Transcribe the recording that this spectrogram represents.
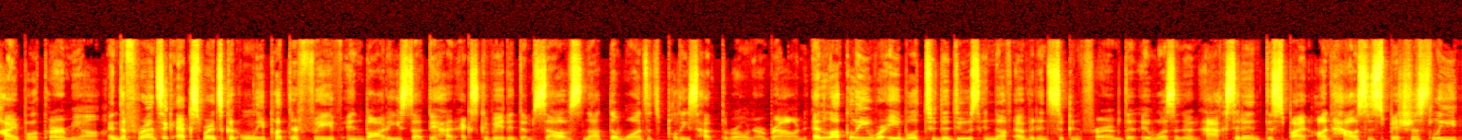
hypothermia. And the forensic experts could only put their faith in bodies that they had excavated themselves, not the ones that the police had thrown around. And luckily, we were able to deduce enough evidence to confirm that it wasn't an accident despite on how suspiciously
